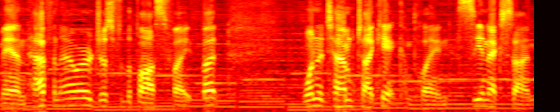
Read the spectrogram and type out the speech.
Man, half an hour just for the boss fight, but one attempt, I can't complain. See you next time.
